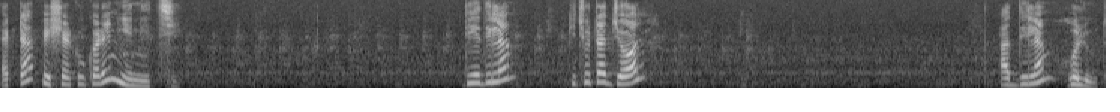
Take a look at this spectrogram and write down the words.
একটা প্রেশার কুকারে নিয়ে নিচ্ছি। দিয়ে দিলাম কিছুটা জল আর দিলাম হলুদ।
